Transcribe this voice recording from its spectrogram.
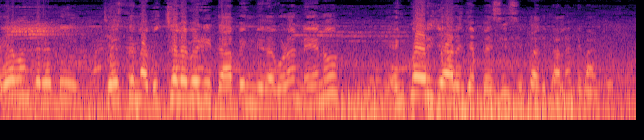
రేవంత్ రెడ్డి చేస్తున్న విచ్చలవేడి ట్యాపింగ్ మీద కూడా నేను ఎంక్వైరీ చేయాలని చెప్పేసి సిట్ అధికారులను డిమాండ్ చేశాను.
